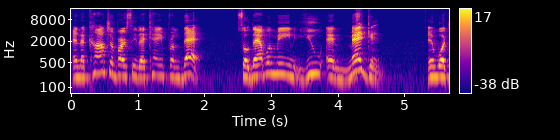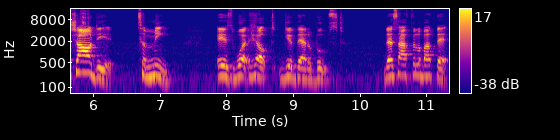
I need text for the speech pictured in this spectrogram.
and the controversy that came from that. So that would mean you and Megan and what y'all did to me is what helped give that a boost. That's how I feel about that.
